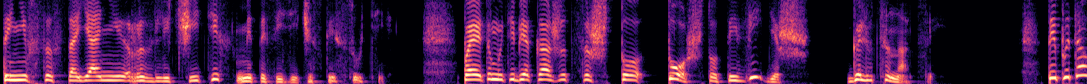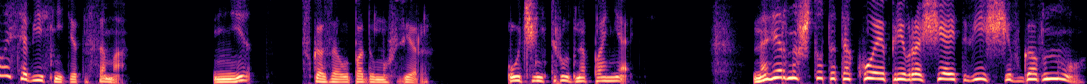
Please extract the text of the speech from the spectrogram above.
ты не в состоянии различить их метафизической сути». Поэтому тебе кажется, что то, что ты видишь, галлюцинации. Ты пыталась объяснить это сама? Нет, сказала, подумав Вера. Очень трудно понять. Наверное, что-то такое превращает вещи в говно.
